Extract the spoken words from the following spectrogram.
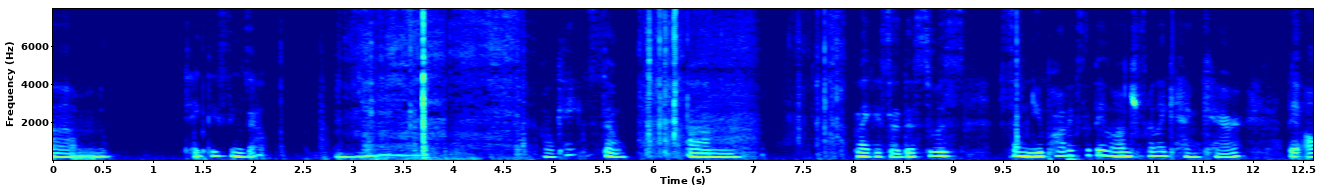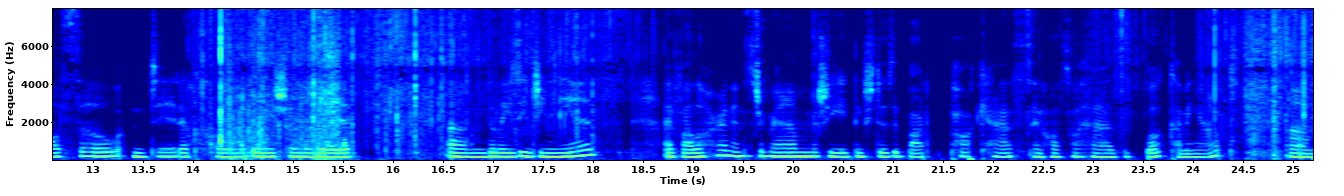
um take these things out. Okay, so um like I said, this was some new products that they launched for like hand care. They also did a collaboration with um, the Lazy Genius. I follow her on Instagram. She thinks she does a podcast and also has a book coming out. Um,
